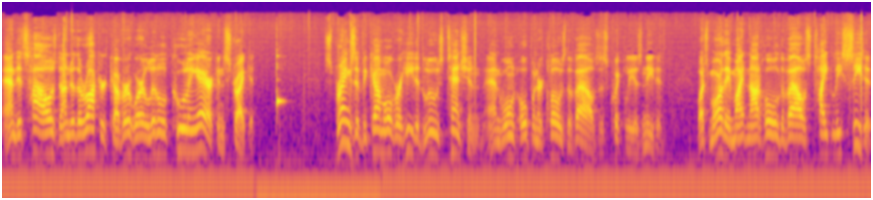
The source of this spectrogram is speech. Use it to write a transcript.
and it's housed under the rocker cover where little cooling air can strike it. Springs that become overheated lose tension and won't open or close the valves as quickly as needed. What's more, they might not hold the valves tightly seated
